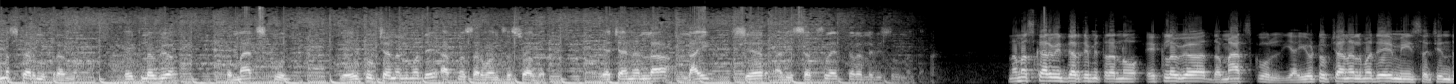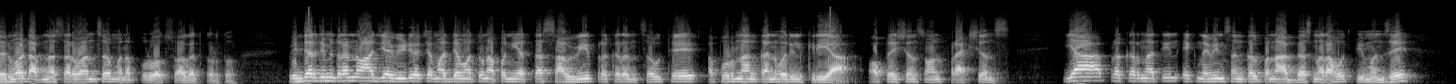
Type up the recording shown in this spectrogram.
नमस्कार मित्रांनो Eklavya the math school या यूट्यूब चॅनलमध्ये आपलं सर्वांचं स्वागत. या चॅनलला लाईक शेअर आणि सबस्क्राईब करायला विसरू नका. नमस्कार विद्यार्थी मित्रांनो एकलव्य द मॅथ स्कूल या यूट्यूब चॅनलमध्ये मी सचिन धनवट आपणा सर्वांचं मनपूर्वक स्वागत करतो. विद्यार्थी मित्रांनो आज या व्हिडिओच्या माध्यमातून आपण इयत्ता सहावी प्रकरण चौथे अपूर्णांकांवरील क्रिया ऑपरेशन्स ऑन फ्रॅक्शन्स या प्रकरणातील एक नवीन संकल्पना अभ्यासणार आहोत. ती म्हणजे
